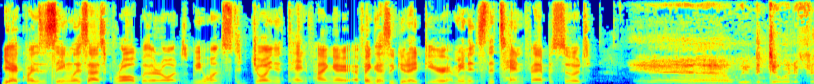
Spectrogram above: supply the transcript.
Yeah, Quiz is saying, let's ask Rob whether or not he wants to join the 10th Hangout. I think that's a good idea. I mean, it's the 10th episode. Yeah, we've been doing it for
